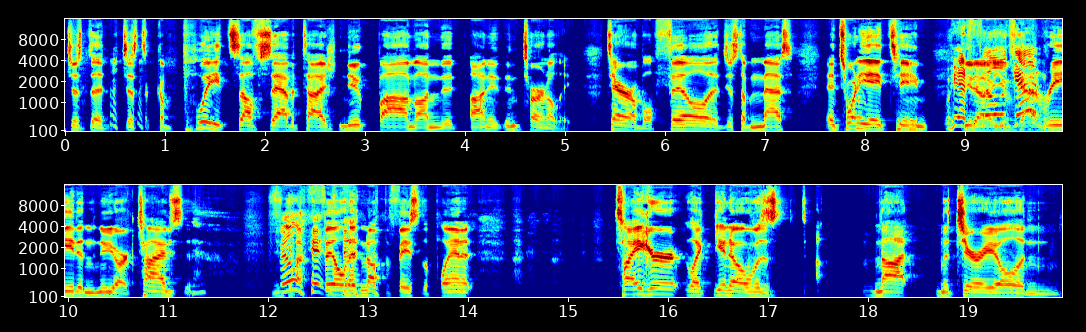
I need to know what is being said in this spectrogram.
just a just a complete self-sabotage nuke bomb on the on it internally. Terrible. Phil, just a mess. In 2018, you know, Phil you've got. Reed in the New York Times. Phil hit- Phil hidden off the face of the planet. Tiger, like, you know, was not material and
